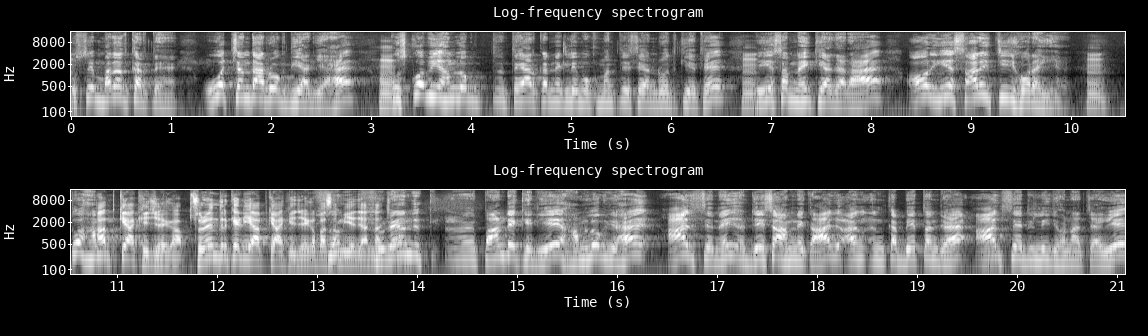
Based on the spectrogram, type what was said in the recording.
उससे मदद करते हैं। वो चंदा रोक दिया गया है। उसको भी हम लोग तैयार करने के लिए मुख्यमंत्री से अनुरोध किए थे कि ये सब नहीं किया जा रहा है और ये सारी चीज़ हो रही है। तो हम अब क्या कीजिएगा? आप सुरेंद्र के लिए आप क्या कीजिएगा? बस हम ये जानना सुरेंद्र पांडे के लिए हम लोग जो है आज से नहीं जैसा हमने कहा जो उनका वेतन जो है आज से रिलीज़ होना चाहिए।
